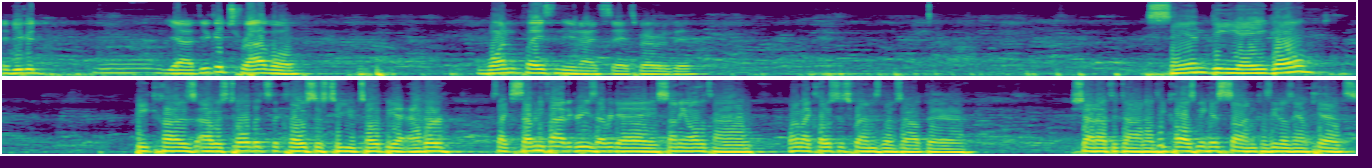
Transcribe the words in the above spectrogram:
if you could, yeah, if you could travel one place in the United States, where would it be? San Diego, because I was told it's the closest to utopia ever. It's like 75 degrees every day, sunny all the time. One of my closest friends lives out there. Shout out to Donald. He calls me his son because he doesn't have kids,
